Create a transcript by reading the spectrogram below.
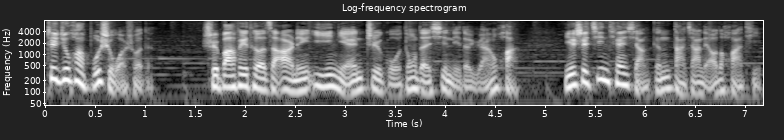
这句话不是我说的，是巴菲特在二零一一年致股东的信里的原话，也是今天想跟大家聊的话题。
